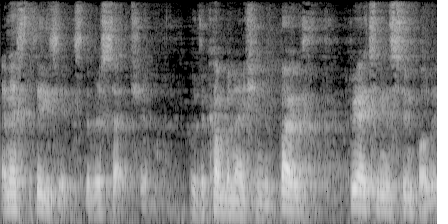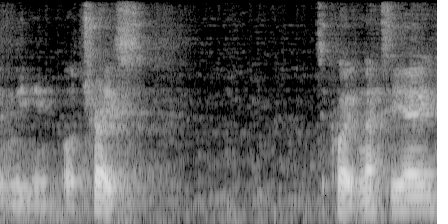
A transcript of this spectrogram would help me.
and aesthesics, the reception, with the combination of both creating the symbolic meaning or trace. To quote Nattiez,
